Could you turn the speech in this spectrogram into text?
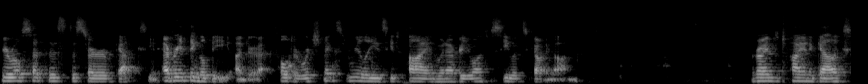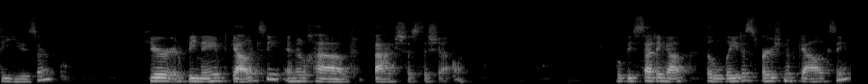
Here we'll set this to serve galaxy. And everything will be under that folder, which makes it really easy to find whenever you want to see what's going on. We're going to define a galaxy user. Here it'll be named galaxy and it'll have bash as the shell. We'll be setting up the latest version of Galaxy.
